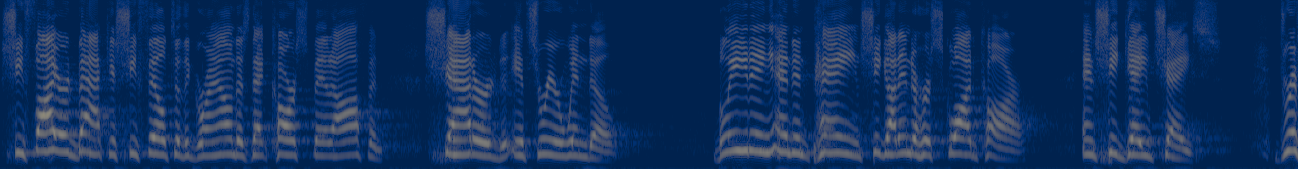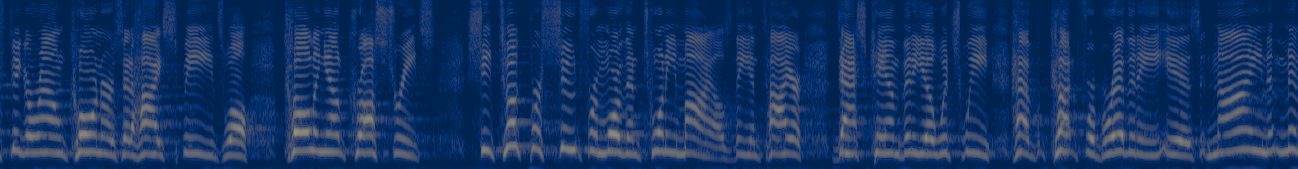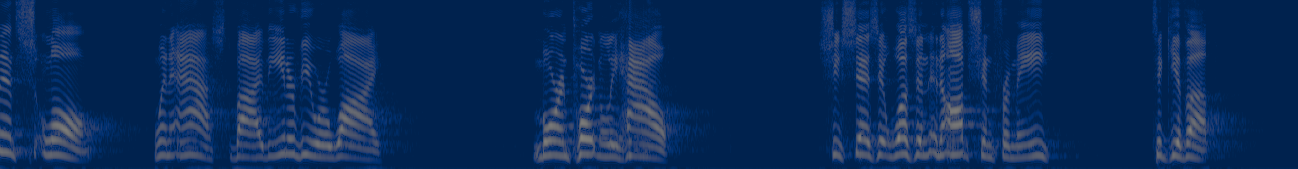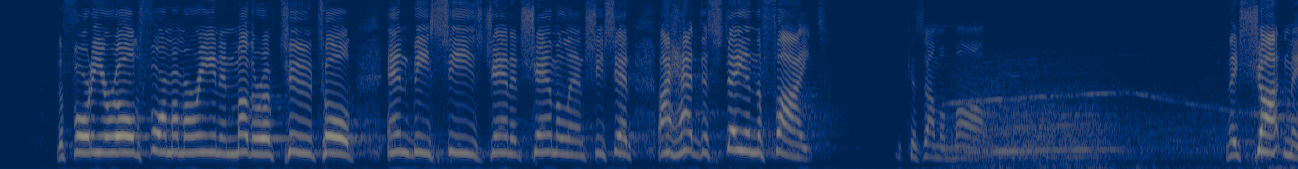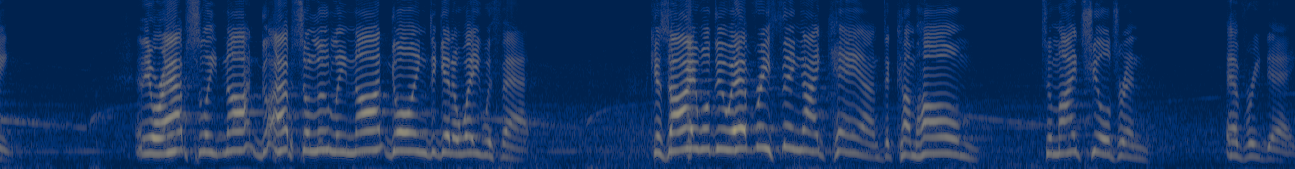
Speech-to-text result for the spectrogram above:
She fired back as she fell to the ground as that car sped off and shattered its rear window. Bleeding and in pain, she got into her squad car and she gave chase. Drifting around corners at high speeds while calling out cross streets, she took pursuit for more than 20 miles. The entire dash cam video, which we have cut for brevity, is nine minutes long. When asked by the interviewer why, more importantly, how, she says it wasn't an option for me to give up. The 40 year old former Marine and mother of two told NBC's Janet Shamlian, she said, I had to stay in the fight because I'm a mom. They shot me. And they were absolutely not, absolutely not going to get away with that. Because I will do everything I can to come home to my children every day.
